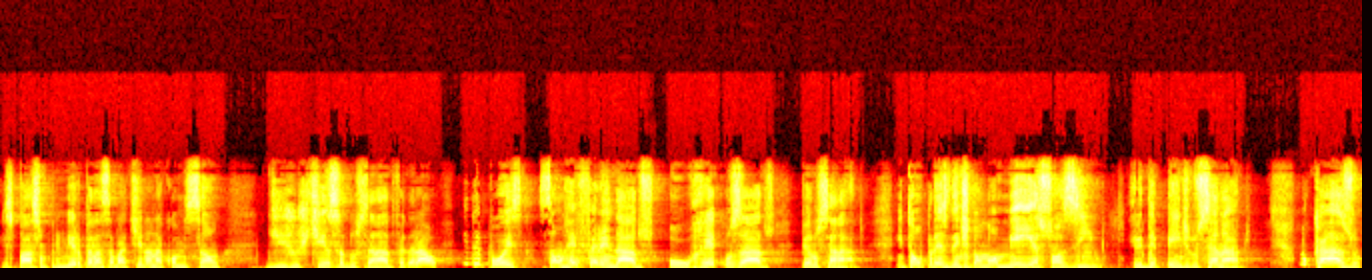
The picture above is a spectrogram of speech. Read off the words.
Eles passam primeiro pela sabatina na Comissão de Justiça do Senado Federal e depois são referendados ou recusados pelo Senado. Então o presidente não nomeia sozinho, ele depende do Senado. No caso,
